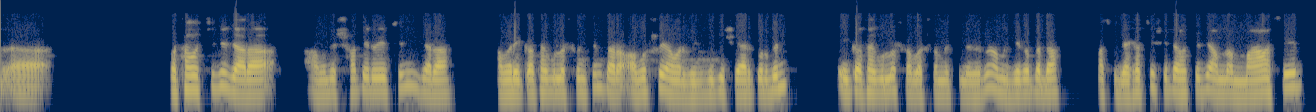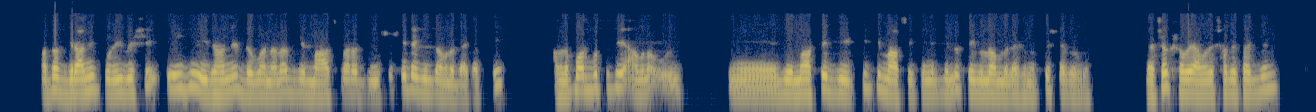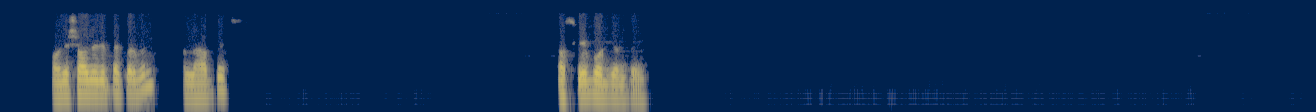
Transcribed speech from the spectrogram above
কথা হচ্ছে যে যারা আমাদের সাথে রয়েছেন, যারা আমার এই কথাগুলো শুনছেন, তারা অবশ্যই আমার ভিডিওটি শেয়ার করবেন। এই কথাগুলো সবার সামনে তুলে ধরবেন। আমরা যে কথাটা আজকে দেখাচ্ছি, সেটা হচ্ছে যে আমরা মাছের, অর্থাৎ গ্রামীণ পরিবেশে এই যে এই ধরনের ডোবানালার যে মাছ মারার দৃশ্য, সেটা কিন্তু আমরা দেখাচ্ছি। আমরা পরবর্তীতে আমরা ওই যে মাছের যে, কি কি মাছ এখানে পেল সেগুলো আমরা দেখানোর চেষ্টা করব। দর্শক, সবাই আমাদের সাথে থাকবেন, আমাদের সহযোগিতা করবেন। আল্লাহ হাফিজ। আজকে এই পর্যন্তই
